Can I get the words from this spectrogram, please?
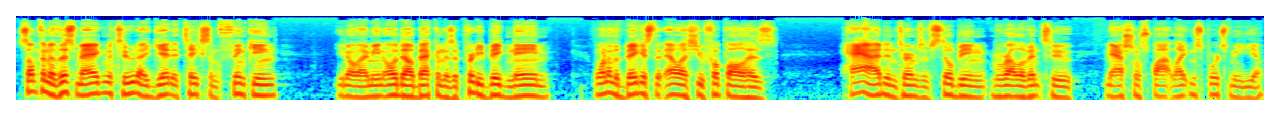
Something of this magnitude, I get it takes some thinking. You know, I mean, Odell Beckham is a pretty big name, one of the biggest that LSU football has had in terms of still being relevant to national spotlight and sports media.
